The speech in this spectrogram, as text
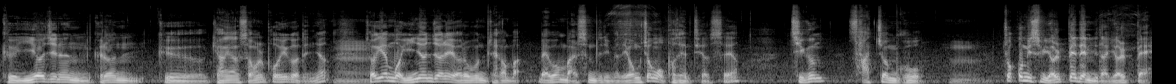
그 이어지는 그런 그 경향성을 보이거든요. 저게 뭐 2년 전에 여러분 제가 마- 매번 말씀드리면 0.5%였어요. 지금 4.9. 조금 있으면 10배 됩니다. 10배.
